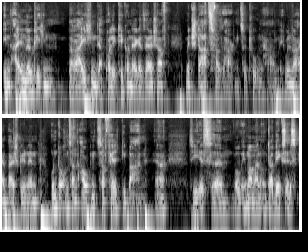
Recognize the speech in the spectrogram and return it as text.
in allen möglichen Bereichen der Politik und der Gesellschaft mit Staatsversagen zu tun haben. Ich will nur ein Beispiel nennen. Unter unseren Augen zerfällt die Bahn. Ja. Sie ist, äh, wo immer man unterwegs ist,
